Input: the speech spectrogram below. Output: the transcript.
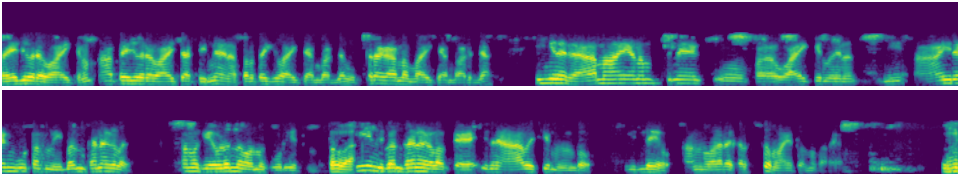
പേജ് വരെ വായിക്കണം. ആ പേജ് വരെ വായിച്ചാൽ പിന്നെ അതിനപ്പുറത്തേക്ക് വായിക്കാൻ പാടില്ല ഉത്തരകാന്ഡം വായിക്കാൻ പാടില്ല. ഇങ്ങനെ രാമായണത്തിനെ വായിക്കുന്നതിന് ഈ ആയിരം കൂട്ടം നിബന്ധനകൾ നമുക്ക് എവിടുന്ന് വന്ന് കൂടിയിട്ടുണ്ട്. ഈ നിബന്ധനകളൊക്കെ ഇതിന് ആവശ്യമുണ്ടോ? ഇല്ലയോ? അന്ന് വളരെ ഹ്രസ്വമായിട്ടൊന്ന് പറയാം. ഈ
